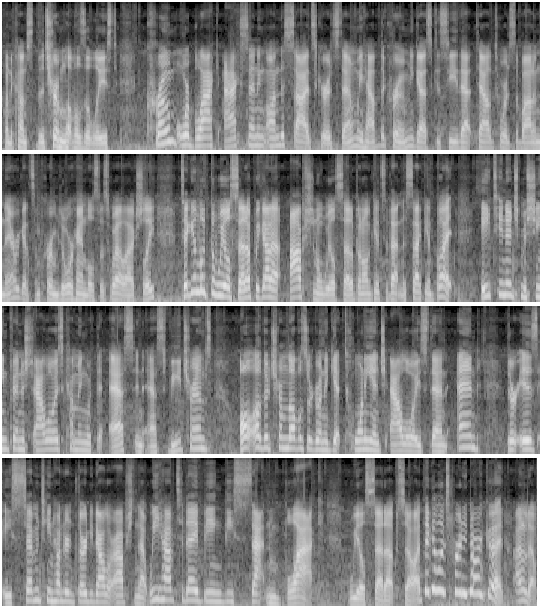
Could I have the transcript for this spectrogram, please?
when it comes to the trim levels at least. Chrome or black accenting on the side skirts then. We have the chrome. You guys can see that down towards the bottom there. We got some chrome door handles as well, actually. Taking a look at the wheel setup, we got an optional wheel setup, and I'll get to that in a second. But 18-inch machine finished alloys coming with the S and SV trims. All other trim levels are going to get 20-inch alloys then, and there is a $1,730 option that we have today being the satin black wheel setup. So I think it looks pretty darn good. I don't know.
